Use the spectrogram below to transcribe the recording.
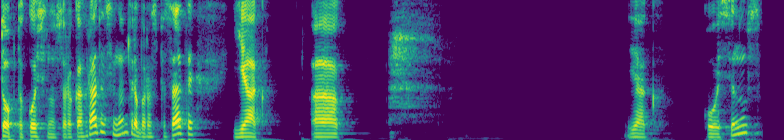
Тобто косинус 40 градусів нам треба розписати як е, як косинус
